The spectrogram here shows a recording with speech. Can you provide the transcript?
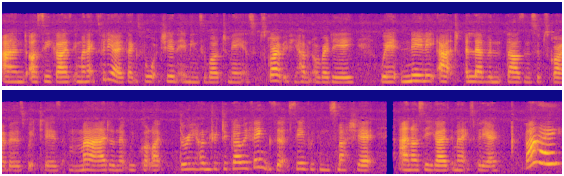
And I'll see you guys in my next video. Thanks for watching. It means the world to me. And subscribe if you haven't already. We're nearly at 11,000 subscribers, which is mad. And we've got like 300 to go, I think. So let's see if we can smash it. And I'll see you guys in my next video. Bye!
